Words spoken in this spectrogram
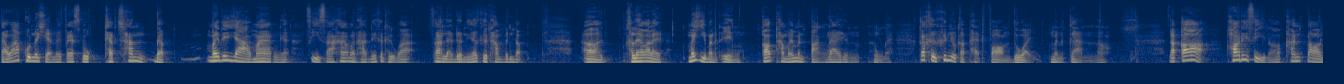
แต่ว่าคุณไปเขียนใน Facebook caption แบบไม่ได้ยาวมากเงี้ยสี่ซาห้าบรรทัดนี่ก็ถือว่าสั้นแล้วเดี๋ยวนี้ก็คือทำเป็นแบบเออเขาเรียกว่าอะไร ไม่กี่บรรทัดเอง ก็ทำให้มันปังได้ถูกไหมก็คือขึ้นอยู่กับแพลตฟอร์มด้วยเหมือนกันเนาะแล้วก็ ข้อที่ 4 เนาะขั้นตอน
